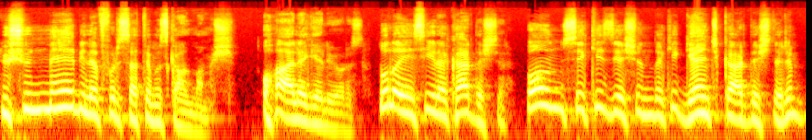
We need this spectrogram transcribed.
düşünmeye bile fırsatımız kalmamış. O hale geliyoruz. Dolayısıyla kardeşlerim 18 yaşındaki genç kardeşlerim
